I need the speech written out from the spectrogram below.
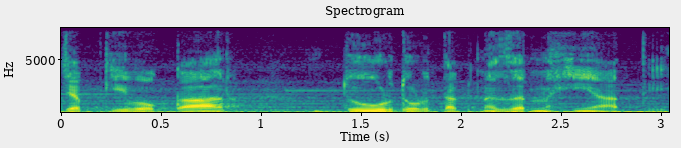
जबकि वो कार दूर दूर तक नज़र नहीं आती।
